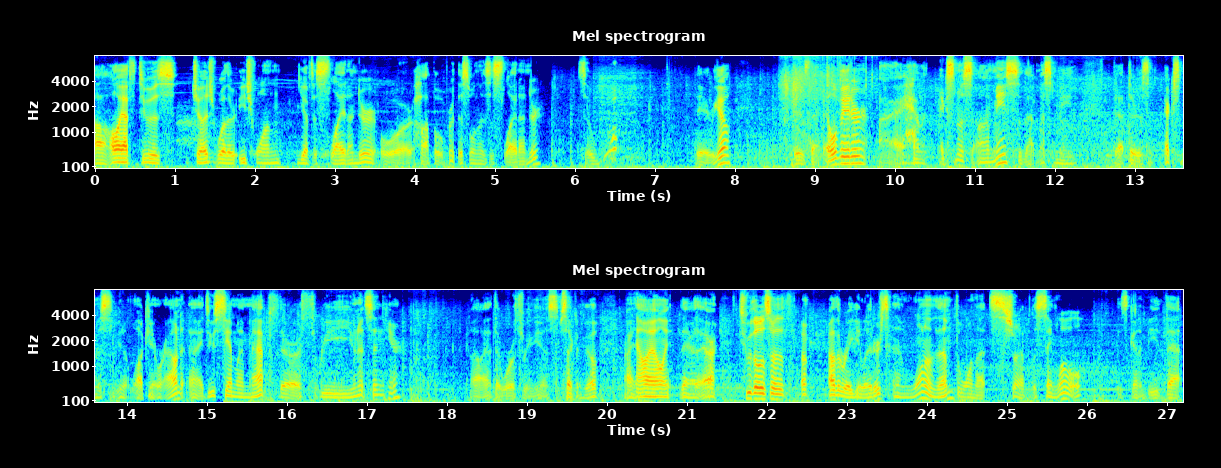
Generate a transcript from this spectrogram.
Uh, all I have to do is judge whether each one you have to slide under or hop over. This one is a slide under. So whoop, there we go. There's that elevator. I have an Eximus on me, so that must mean that there's an Eximus unit walking around. And I do see on my map there are three units in here. Uh, there were three units a second ago. Right now I only there they are. Two of those are the, are the regulators, and one of them, the one that's showing up at the same level, is going to be that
